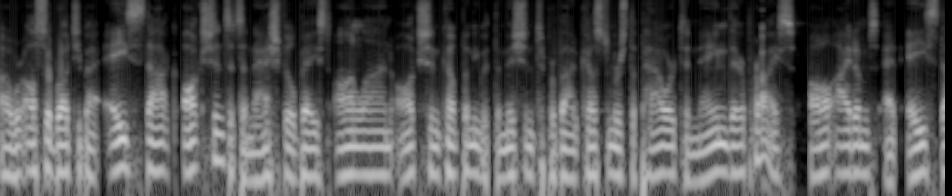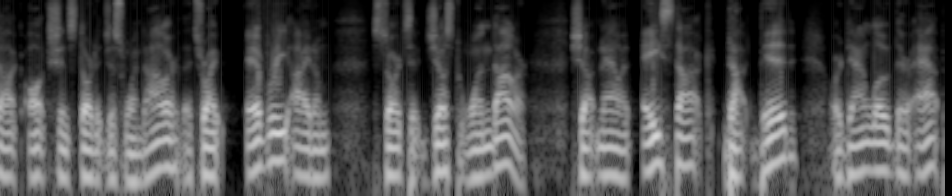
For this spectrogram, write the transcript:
Uh, we're also brought to you by A Stock Auctions. It's a Nashville based online auction company with the mission to provide customers the power to name their price. All items at A Stock Auction start at just $1. That's right, every item starts at just $1. Shop now at astock.bid or download their app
